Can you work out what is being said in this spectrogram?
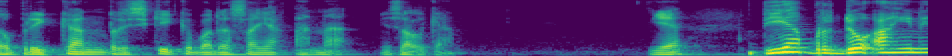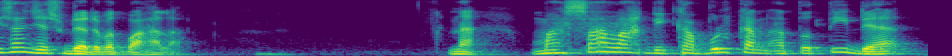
eh, berikan rizki kepada saya anak, misalkan. Ya, dia berdoa ini saja sudah dapat pahala. Nah, masalah dikabulkan atau tidak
